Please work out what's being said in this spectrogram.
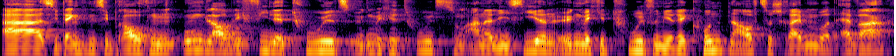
Äh, sie denken, sie brauchen unglaublich viele Tools, irgendwelche Tools zum Analysieren, irgendwelche Tools, um ihre Kunden aufzuschreiben, whatever.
